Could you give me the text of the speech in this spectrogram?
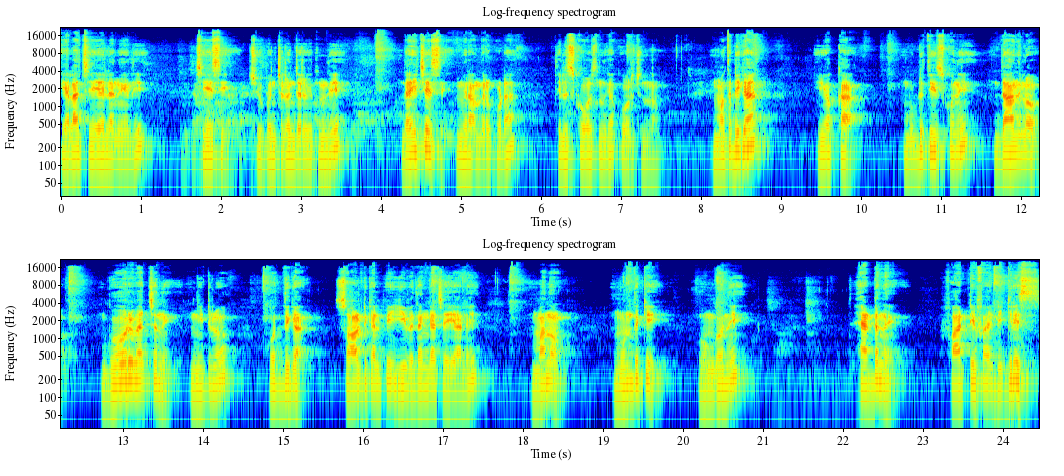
ఎలా చేయాలనేది చేసి చూపించడం జరుగుతుంది. దయచేసి మీరందరూ కూడా తెలుసుకోవాల్సిందిగా కోరుచున్నాం. మొదటిగా ఈ యొక్క ముడ్డు తీసుకొని దానిలో గోరువెచ్చని నీటిలో కొద్దిగా సాల్ట్ కలిపి ఈ విధంగా చేయాలి. మనం ముందుకి వంగుని హెడ్ని ఫార్టీ ఫైవ్ డిగ్రీస్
